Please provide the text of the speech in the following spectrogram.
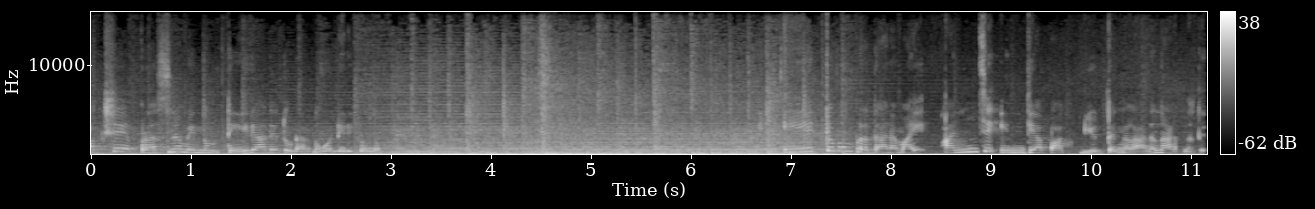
പക്ഷേ പ്രശ്നം ഇന്നും തീരാതെ തുടർന്നുകൊണ്ടിരിക്കുന്നു. ഏറ്റവും പ്രധാനമായി അഞ്ച് ഇന്ത്യ പാക് യുദ്ധങ്ങളാണ് നടന്നത്.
